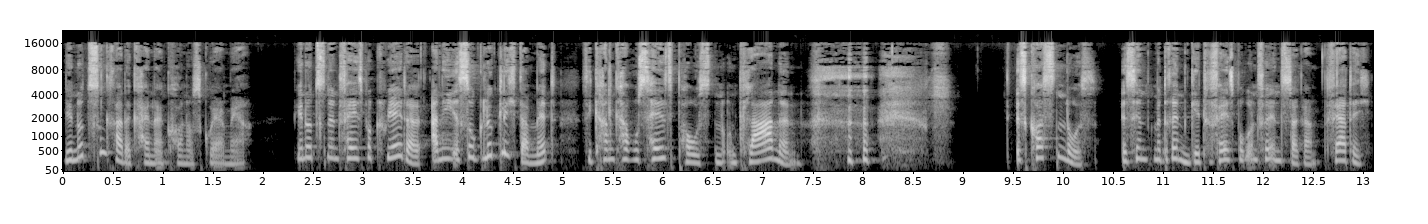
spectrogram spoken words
Wir nutzen gerade keinen Iconosquare mehr. Wir nutzen den Facebook Creator. Annie ist so glücklich damit. Sie kann Karussells posten und planen. ist kostenlos. Ist hinten mit drin, geht für Facebook und für Instagram. Fertig.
